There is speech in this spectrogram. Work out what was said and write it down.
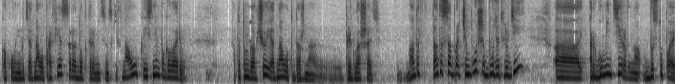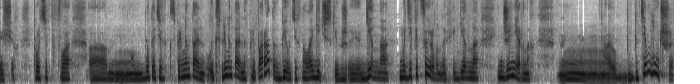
какого-нибудь одного профессора, доктора медицинских наук, и с ним поговорю. А потом думаю, а что я одного-то должна э, приглашать? Надо, надо собрать. Чем больше будет людей, аргументированно выступающих против а, а, вот этих эксперименталь- экспериментальных препаратов биотехнологических, э, генно-модифицированных и генно-инженерных, тем лучше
